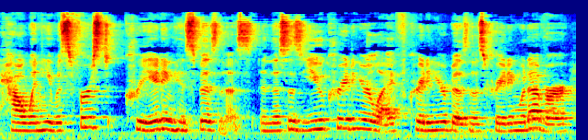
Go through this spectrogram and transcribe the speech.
how when he was first creating his business, and this is you creating your life, creating your business, creating whatever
